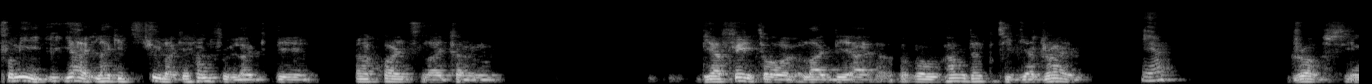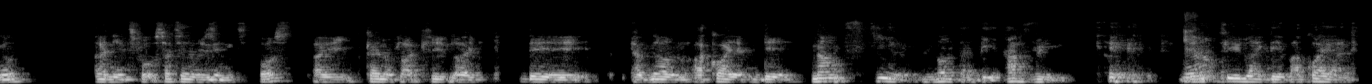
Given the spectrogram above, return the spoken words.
for me, yeah, like it's true, like a handful, like they are quite like um their faith or like their, well, how would I put it, their drive. Yeah drops, you know, and it's for certain reasons. First, I kind of like feel like they have now acquired, they now feel not that they have really, they yeah. now feel like they've acquired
